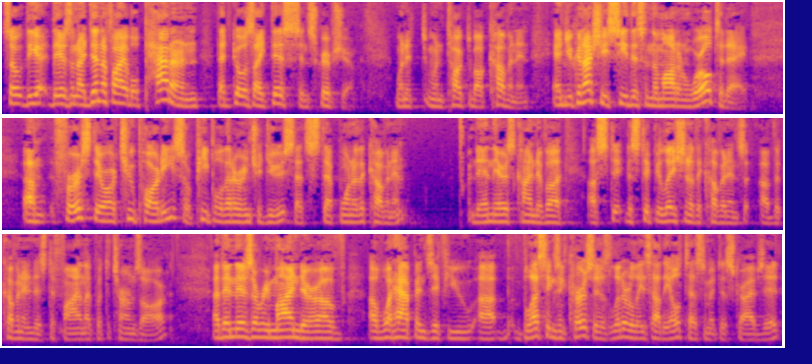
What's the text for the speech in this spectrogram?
So the, there's an identifiable pattern that goes like this in Scripture when it, when it talked about covenant. And you can actually see this in the modern world today. Um, first, there are two parties or people that are introduced. That's step one of the covenant. Then there's kind of a, a sti- the stipulation of the covenant of the covenant is defined, like what the terms are. Then there's a reminder of, of what happens if you uh, blessings and curses. Literally, is how the Old Testament describes it.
